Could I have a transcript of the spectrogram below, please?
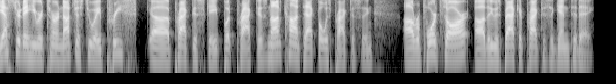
Yesterday he returned not just to a pre uh, practice skate, but practice, non-contact but was practicing. Uh, reports are uh, that he was back at practice again today.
